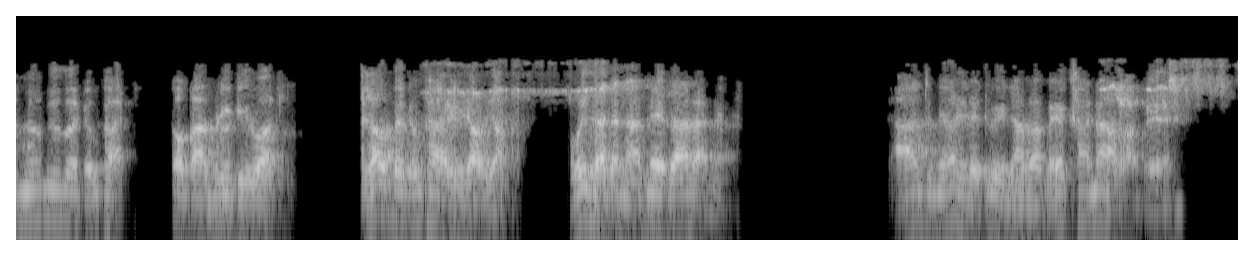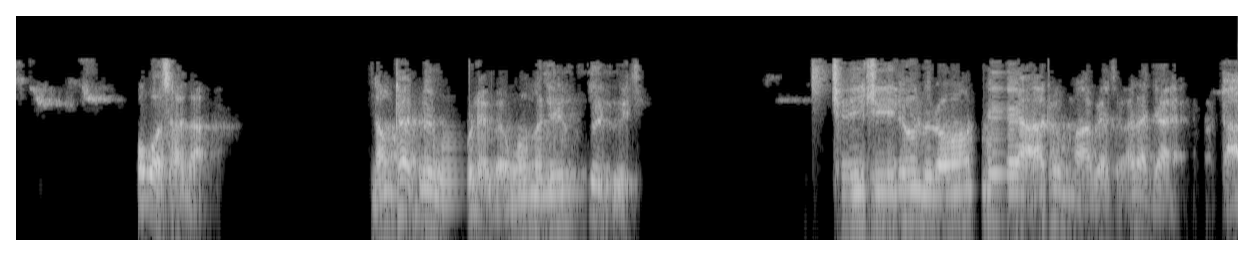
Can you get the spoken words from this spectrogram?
အမျိုးမျိုးပဲဒုက္ခတောကပရိဒီဝအလောက်ပဲဒုက္ခတွေရောက်ရောက်အဝိဇ္ဇာတဏှာလှည့်သားတာနဲ့ဒါသူများတွေလည်းတွေ့နေတာပါပဲခန္ဓာပါပဲဘောဘောဆာလာနောက်ထပ်တွေ့ဖို့လည်းပဲဝန်မလေးတွေ့တွေ့ ချိန်ရှိလုံးတော်နေအာထုမှပဲဆိုအဲ့ဒါကြရဒါ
